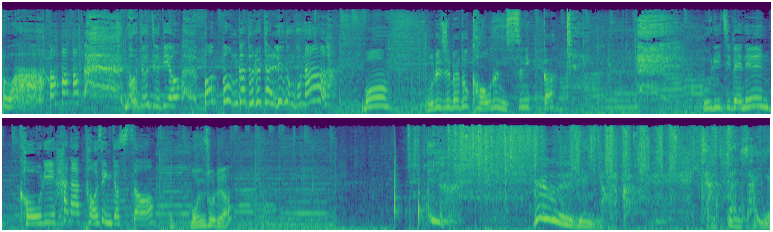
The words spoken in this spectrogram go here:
와, 너도 드디어 뻔뻔 가도를 달리는구나. 뭐 우리 집에도 거울은 있으니까. 우리 집에는 거울이 하나 더 생겼어. 뭔 소리야? 으, 옛날까 잠깐 사이에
